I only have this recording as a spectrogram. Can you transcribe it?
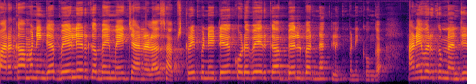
மறக்காமல் நீங்கள் வேலி இருக்க பைமே சேனலை சப்ஸ்கிரைப் பண்ணிவிட்டு கூடவே இருக்க பெல் பட்டனை கிளிக் பண்ணிக்கோங்க. அனைவருக்கும் நன்றி.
